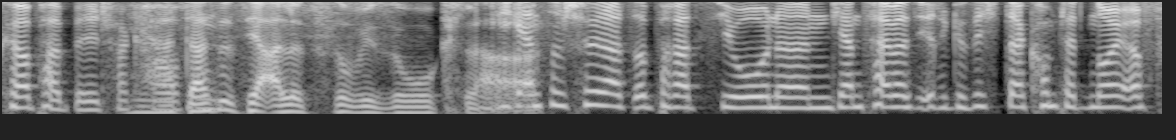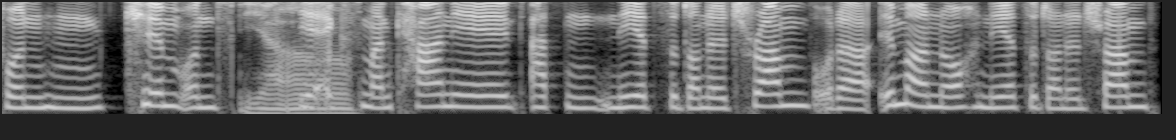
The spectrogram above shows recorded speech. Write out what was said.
Körperbild verkaufen. Ja, das ist ja alles sowieso klar. Die ganzen Schönheitsoperationen, die haben teilweise ihre Gesichter komplett neu erfunden. Kim und Ja. ihr Ex-Mann Kanye hatten Nähe zu Donald Trump oder immer noch Nähe zu Donald Trump.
